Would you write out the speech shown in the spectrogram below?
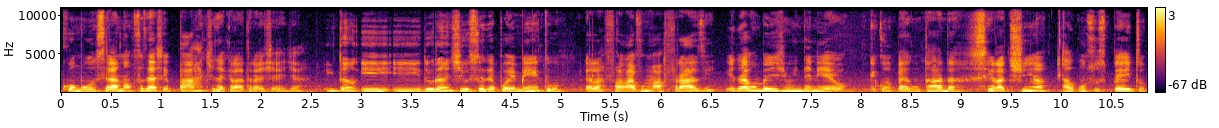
como se ela não fizesse parte daquela tragédia. Então, e, e durante o seu depoimento, ela falava uma frase e dava um beijinho em Daniel. E quando perguntada se ela tinha algum suspeito,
